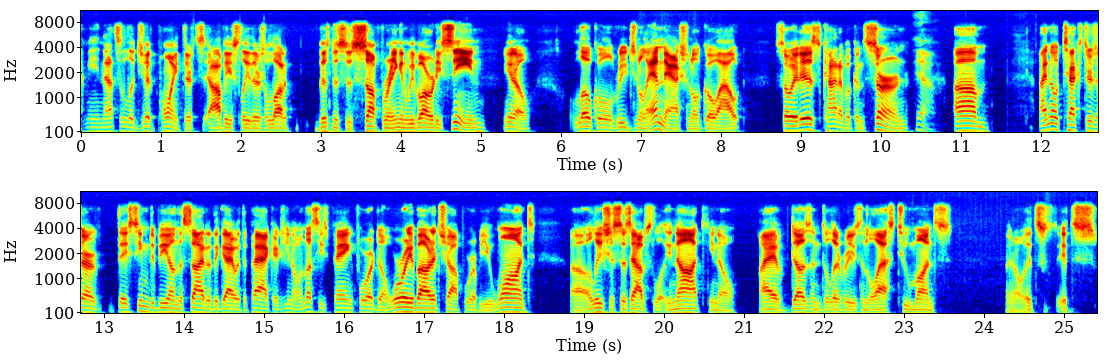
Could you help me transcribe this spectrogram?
I mean that's a legit point. There's obviously there's a lot of businesses suffering and we've already seen, you know, local, regional and national go out. So it is kind of a concern. Yeah. Um I know texters are they seem to be on the side of the guy with the package. You know, unless he's paying for it, don't worry about it. Shop wherever you want. Uh, Alicia says absolutely not. You know, I have dozen deliveries in the last two months. You know, it's it's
